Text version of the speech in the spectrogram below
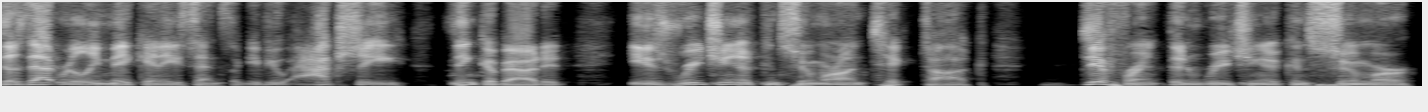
does that really make any sense like if you actually think about it is reaching a consumer on tiktok different than reaching a consumer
